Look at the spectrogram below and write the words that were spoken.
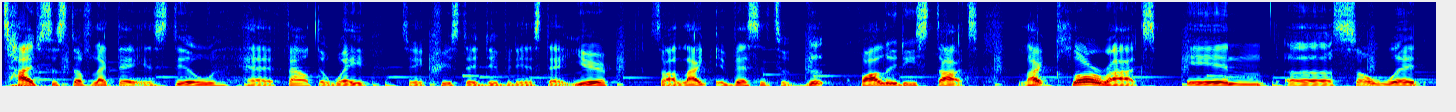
types of stuff like that and still have found a way to increase their dividends that year. So I like investing to good quality stocks like Clorox in uh, somewhat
